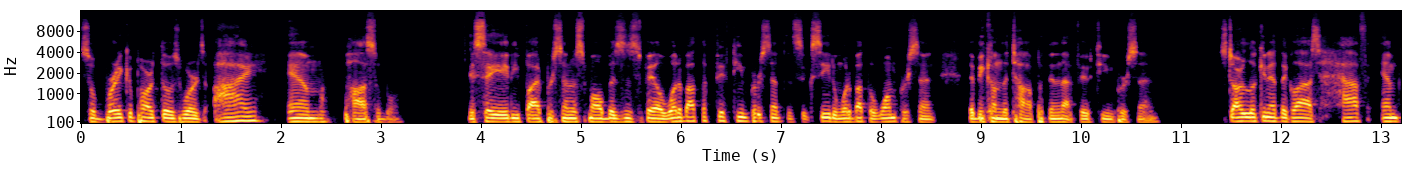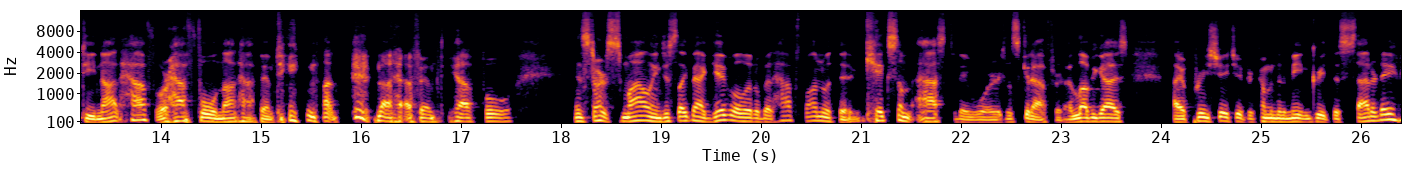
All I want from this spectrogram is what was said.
So break apart those words. I am possible. They say 85% of small business fail. What about the 15% that succeed? And what about the 1% that become the top within that 15%? start looking at the glass half empty not half or half full not half empty not not half empty half full. And start smiling just like that. Giggle a little bit. Have fun with it. Kick some ass today warriors. Let's get after it. I love you guys. I appreciate you if you're coming to the meet and greet this saturday.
